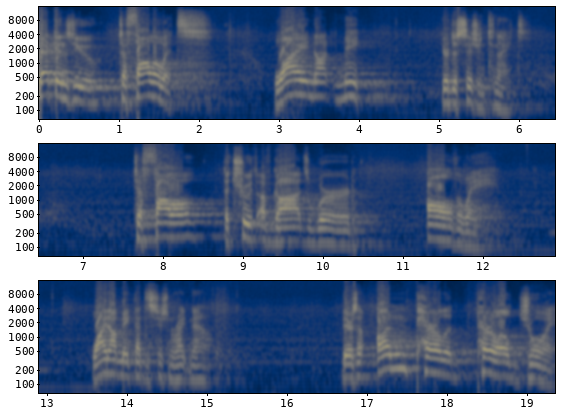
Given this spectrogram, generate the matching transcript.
beckons you to follow it. Why not make your decision tonight to follow the truth of God's Word all the way? Why not make that decision right now? There's an unparalleled joy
